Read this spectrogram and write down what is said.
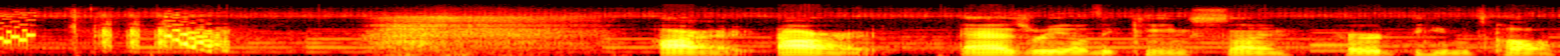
Alright, alright. Asriel, the king's son, heard the human's call.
